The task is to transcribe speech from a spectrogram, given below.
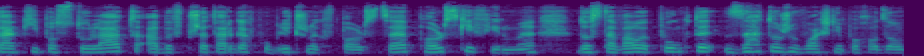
taki postulat, aby w przetargach publicznych w Polsce polskie firmy dostawały punkty za to, że właśnie pochodzą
